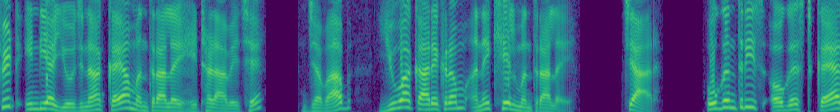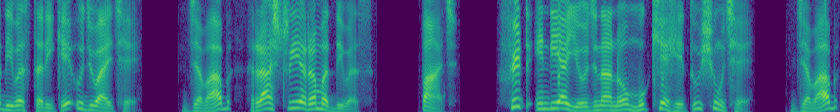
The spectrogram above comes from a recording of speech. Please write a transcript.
ફિટ ઇન્ડિયા યોજના કયા મંત્રાલય હેઠળ આવે છે? જવાબ, યુવા કાર્યક્રમ અને ખેલ મંત્રાલય. ચાર, ઓગણત્રીસ ઓગસ્ટ કયા દિવસ તરીકે ઉજવાય છે? જવાબ, રાષ્ટ્રીય રમત દિવસ. પાંચ. ફિટ ઇન્ડિયા યોજનાનો મુખ્ય હેતુ શું છે? જવાબ,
